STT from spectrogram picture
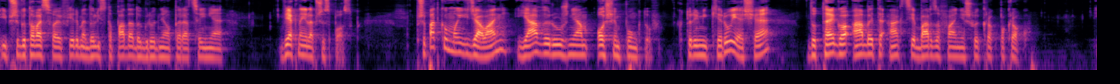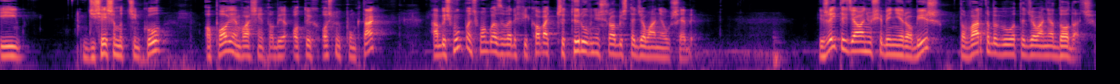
i przygotować swoją firmę do listopada, do grudnia operacyjnie w jak najlepszy sposób. W przypadku moich działań ja wyróżniam 8 punktów, którymi kieruję się do tego, aby te akcje bardzo fajnie szły krok po kroku. I W dzisiejszym odcinku opowiem właśnie Tobie o tych ośmiu punktach, abyś mógł bądź mogła zweryfikować, czy Ty również robisz te działania u siebie. Jeżeli tych działań u siebie nie robisz, to warto by było te działania dodać.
